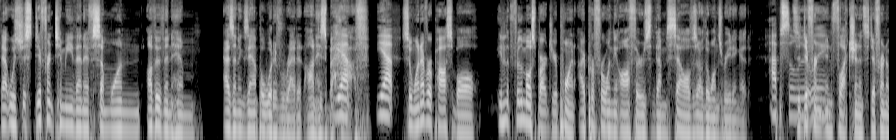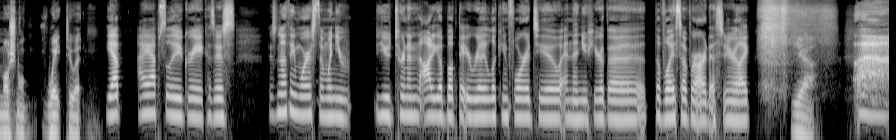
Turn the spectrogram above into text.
that was just different to me than if someone other than him as an example would have read it on his behalf Yep. so whenever possible in the, for the most part to your point i prefer when the authors themselves are the ones reading it Absolutely. it's a different inflection it's a different emotional weight to it Yep, I absolutely agree because there's there's nothing worse than when you you turn in an audiobook that you're really looking forward to and then you hear the the voiceover artist and you're like yeah ah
